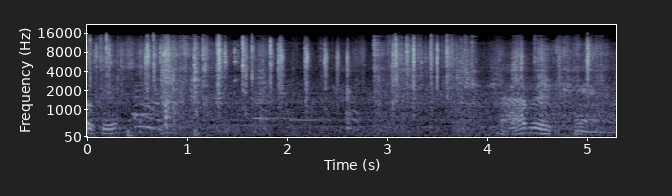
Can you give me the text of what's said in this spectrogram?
いよやっ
